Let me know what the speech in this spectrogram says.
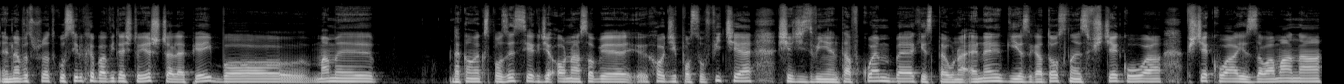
Nawet w przypadku Silk chyba widać to jeszcze lepiej, bo mamy taką ekspozycję, gdzie ona sobie chodzi po suficie, siedzi zwinięta w kłębek, jest pełna energii, jest radosna, jest wściekła, wściekła jest załamana,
